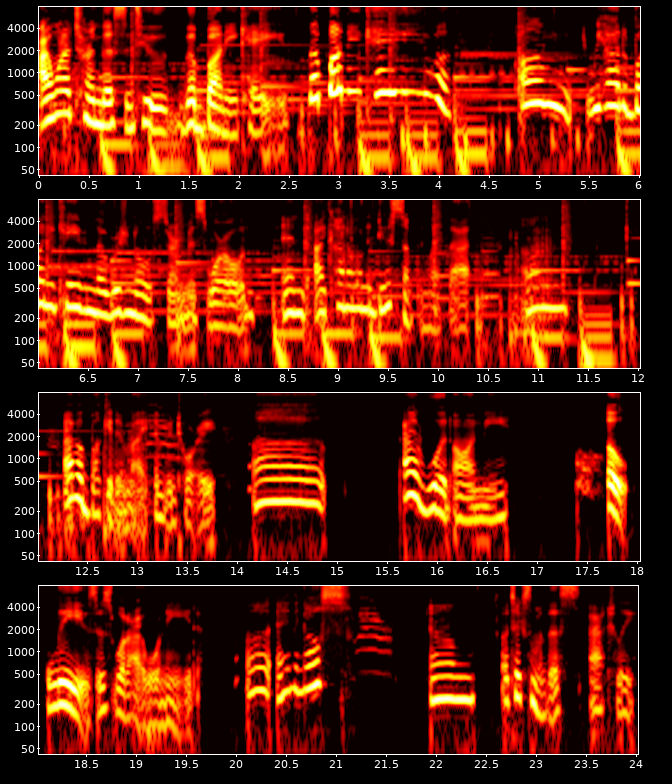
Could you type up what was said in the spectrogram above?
I want to turn this into the bunny cave. The bunny cave! Um, we had a bunny cave in the original Sur-mas world, and I kind of want to do something like that. Um, I have a bucket in my inventory. Uh, I have wood on me. Oh, leaves is what I will need. Uh, anything else? Um, I'll take some of this, actually.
